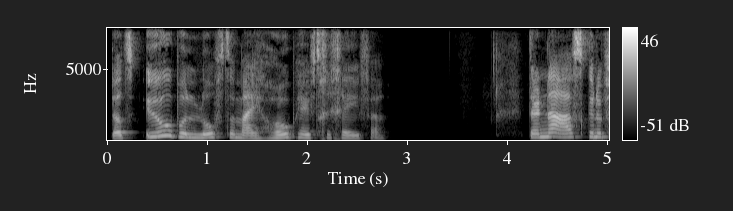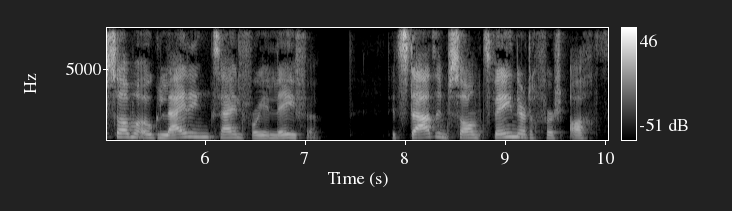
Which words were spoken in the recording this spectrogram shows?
dat uw belofte mij hoop heeft gegeven. Daarnaast kunnen psalmen ook leiding zijn voor je leven. Dit staat in Psalm 32, vers 8.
